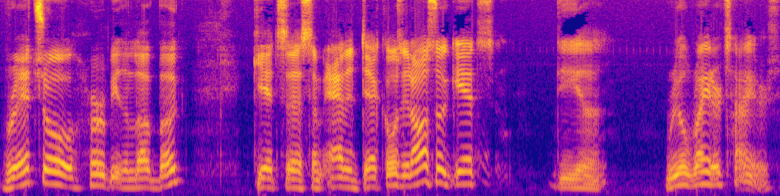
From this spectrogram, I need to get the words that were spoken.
retro Herbie the Love Bug gets uh, some added decals. It also gets the uh, real rider tires.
